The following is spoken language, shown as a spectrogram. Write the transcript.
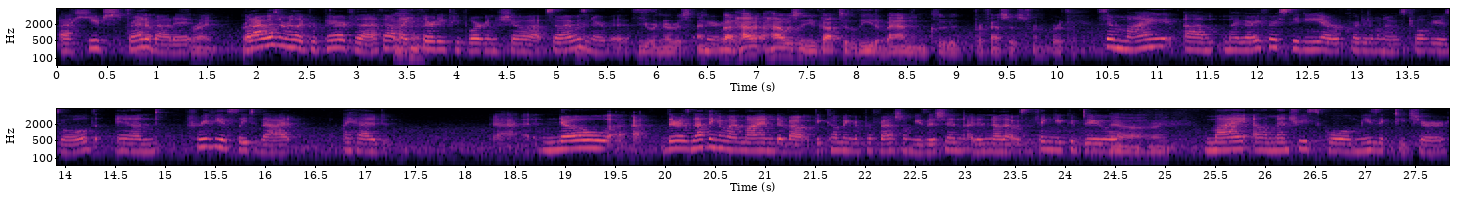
a huge spread Yeah, about it. right, But. I wasn't really prepared for that. I thought like 30 people were going to show up, so I was nervous. You were nervous. And, Very. but how, how was it you got to lead a band that included professors from Berklee? So my um, my very first CD I recorded when I was 12 years old, and previously to that, I had uh, no. Uh, there was nothing in my mind about becoming a professional musician. I didn't know that was a thing you could do. Yeah, right. My elementary school music teacher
